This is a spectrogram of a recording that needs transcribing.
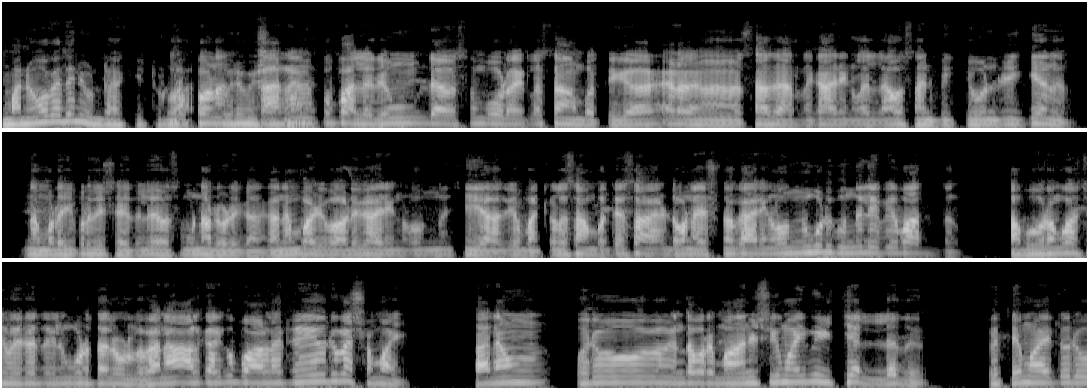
മനോവേദന ഉണ്ടാക്കിയിട്ടുള്ള ഒരു കാരണം ഇപ്പൊ പലരും ദേവസ്വം ബോർഡായിട്ടുള്ള സാമ്പത്തിക സഹകരണ സാധാരണ കാര്യങ്ങളെല്ലാം അവസാനിപ്പിച്ചുകൊണ്ടിരിക്കുകയാണ്. നമ്മുടെ ഈ പ്രതിഷേധത്തിൽ ദിവസം ബോർഡ് നടപടിക്കാൻ കാരണം വഴിപാട് കാര്യങ്ങളൊന്നും ചെയ്യാതെ മറ്റുള്ള സാമ്പത്തിക ഡൊണേഷനോ കാര്യങ്ങളോ ഒന്നും കൊടുക്കുന്നില്ല ഇപ്പൊ ബാധ്യത അപൂർവം കുറച്ച് പേര് എന്തെങ്കിലും കൊടുത്താലേ ഉള്ളൂ കാരണം ആൾക്കാർക്ക് വളരെ ഒരു വിഷമായി. കാരണം ഒരു എന്താ പറയുക മാനുഷികമായി വീഴ്ചയല്ലത്. കൃത്യമായിട്ടൊരു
